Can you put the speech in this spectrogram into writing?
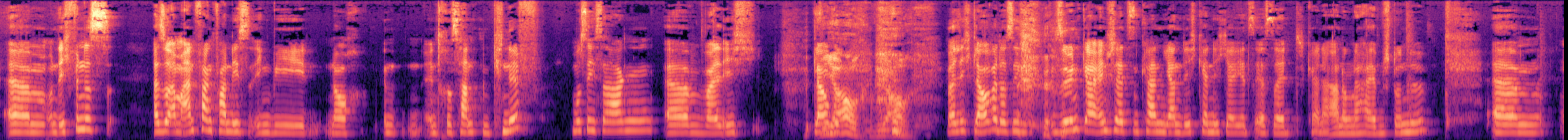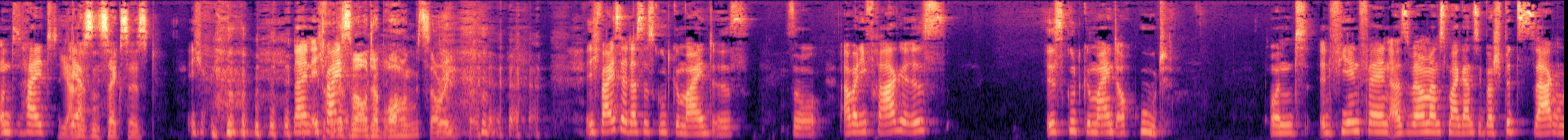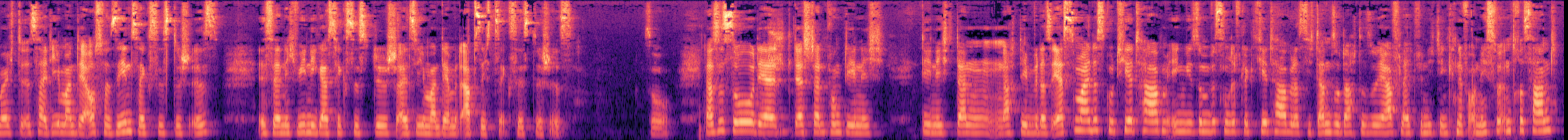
Ähm, und ich finde es, also am Anfang fand ich es irgendwie noch einen interessanten Kniff, muss ich sagen, ähm, weil ich glaube, wir auch, wir auch. weil ich glaube, dass ich Sönke einschätzen kann. Jan, dich kenne ich ja jetzt erst seit keine Ahnung einer halben Stunde. Ähm, und halt. Jan ja, ist ein Sexist. Ich, nein, ich weiß. Mal unterbrochen, sorry. ich weiß ja, dass es gut gemeint ist. So. Aber die Frage ist, ist gut gemeint auch gut? Und in vielen Fällen, also wenn man es mal ganz überspitzt sagen möchte, ist halt jemand, der aus Versehen sexistisch ist, ist ja nicht weniger sexistisch als jemand, der mit Absicht sexistisch ist. So. Das ist so der, der Standpunkt, den ich, den ich dann, nachdem wir das erste Mal diskutiert haben, irgendwie so ein bisschen reflektiert habe, dass ich dann so dachte, so ja, vielleicht finde ich den Kniff auch nicht so interessant.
